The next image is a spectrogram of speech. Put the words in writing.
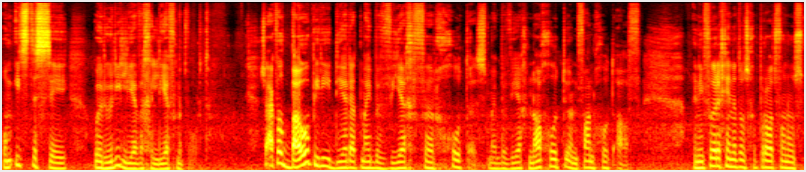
om iets te sê oor hoe die lewe geleef moet word. So ek wil bou op hierdie idee dat my beweeg vir God is, my beweeg na God toe en van God af. In die vorige een het ons gepraat van ons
